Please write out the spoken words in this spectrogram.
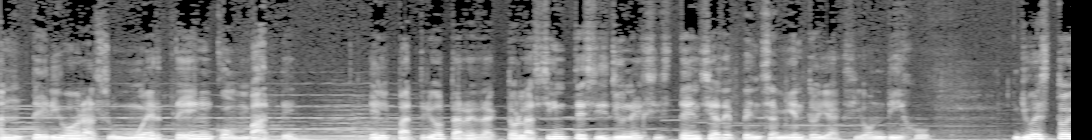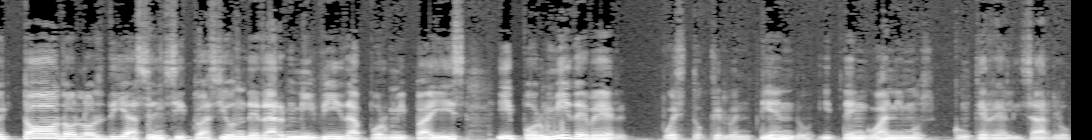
Anterior a su muerte en combate, el patriota redactó la síntesis de una existencia de pensamiento y acción. Dijo, yo estoy todos los días en situación de dar mi vida por mi país y por mi deber, puesto que lo entiendo y tengo ánimos con que realizarlo,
